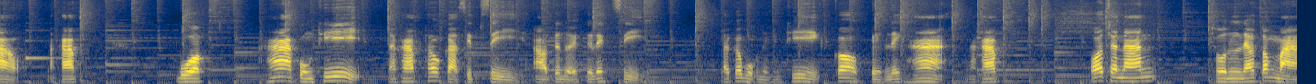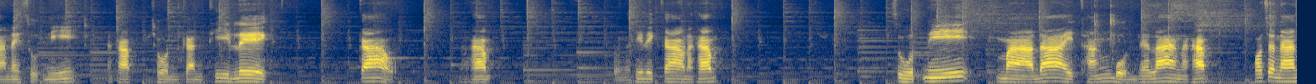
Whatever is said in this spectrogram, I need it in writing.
9 นะครับ บวก 5 คงที่นะครับ เท่ากับ 14 เอาแตัวหน่วยคือเลข 4 แล้วก็บวก1คงที่ก็เป็นเลข 5 นะครับ ราะฉะนั้นชนแล้วต้องมาในสูตรนี้นะครับ ชนกันที่เลข 9 นะครับชนกันที่เลข 9 นะครับ สูตรนี้มาได้ทั้งบนและล่างนะครับ เพราะฉะนั้น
